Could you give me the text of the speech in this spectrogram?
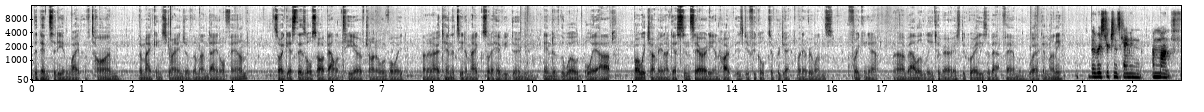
the density and weight of time, the making strange of the mundane or found. So I guess there's also a balance here of trying to avoid, I don't know, a tendency to make sort of heavy, doomy, end of the world boy art. By which I mean, I guess sincerity and hope is difficult to project when everyone's freaking out uh, validly to various degrees about family, work, and money the restrictions came in a month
